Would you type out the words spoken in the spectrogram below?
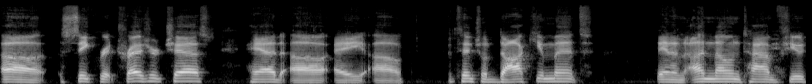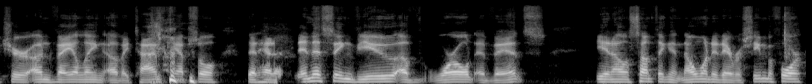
uh, secret treasure chest, had uh, a uh, potential document in an unknown time future unveiling of a time capsule that had a menacing view of world events. You know, something that no one had ever seen before.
